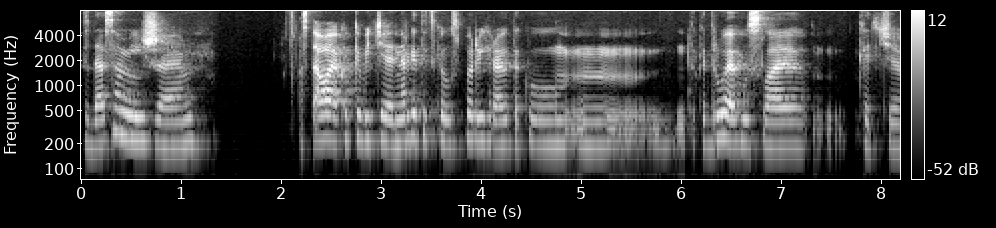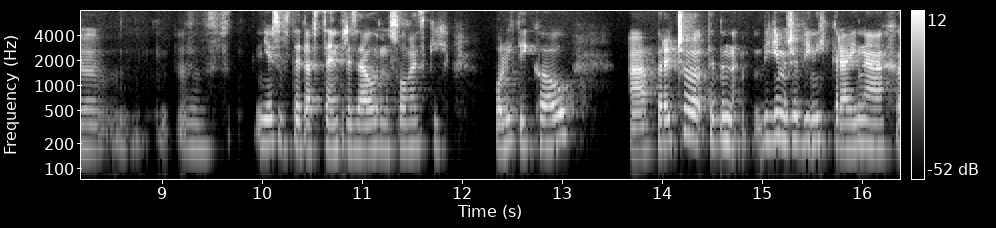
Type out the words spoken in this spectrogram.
zdá sa mi, že stále ako keby tie energetické úspory hrajú takú, mm, také druhé husle, keď e, nie sú teda v centre záujmu slovenských politikov. A prečo, teda vidíme, že v iných krajinách e,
